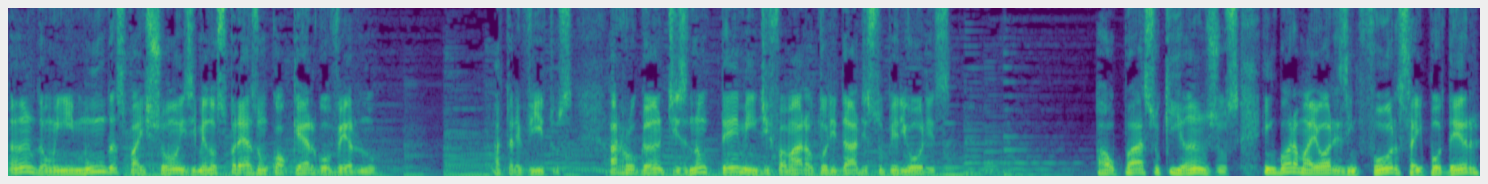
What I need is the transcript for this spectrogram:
andam em imundas paixões e menosprezam qualquer governo atrevidos, arrogantes, não temem difamar autoridades superiores. Ao passo que anjos, embora maiores em força e poder,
